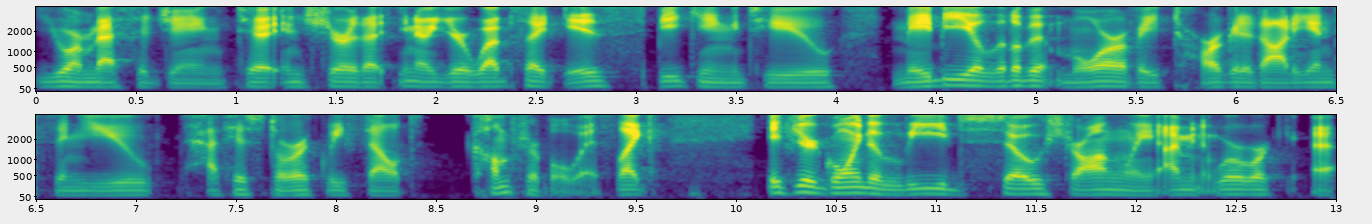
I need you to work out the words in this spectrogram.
your messaging to ensure that you know your website is speaking to maybe a little bit more of a targeted audience than you have historically felt comfortable with. Like if you're going to lead so strongly, I mean, we're working. Uh,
